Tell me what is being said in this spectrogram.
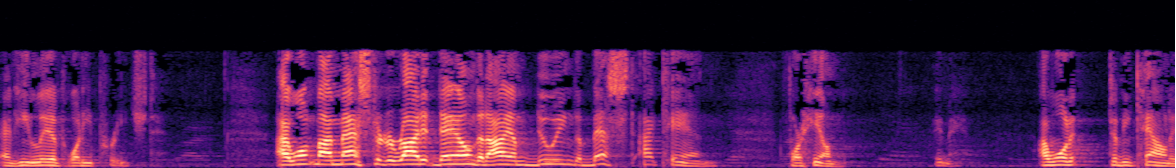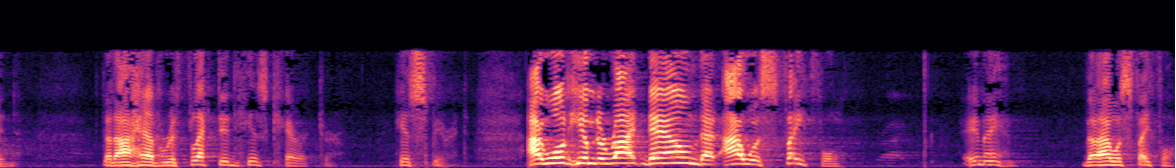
and He lived what He preached. I want my master to write it down that I am doing the best I can for Him. Amen. I want it to be counted that I have reflected His character, His Spirit. I want Him to write down that I was faithful. Amen. That I was faithful.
